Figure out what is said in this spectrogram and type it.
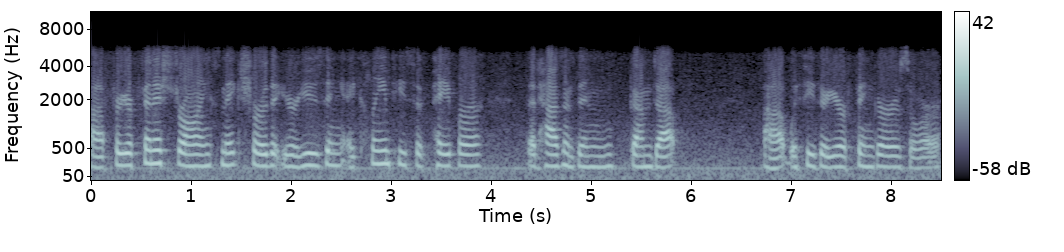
uh, for your finished drawings, make sure that you're using a clean piece of paper that hasn't been gummed up uh, with either your fingers or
